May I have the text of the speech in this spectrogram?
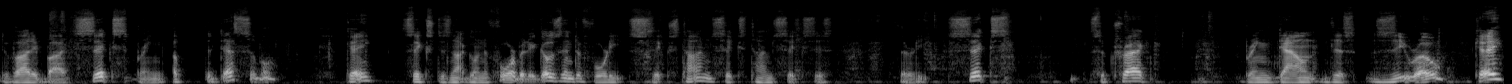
divided by 6. Bring up the decimal. Okay, 6 does not go into 4, but it goes into 46 times. 6 times 6 is 36. Subtract. Bring down this 0. Okay,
